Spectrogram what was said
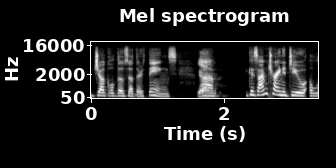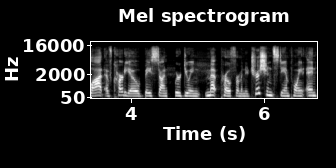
juggle those other things. Yeah, Um, because I'm trying to do a lot of cardio based on we're doing MetPro from a nutrition standpoint, and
